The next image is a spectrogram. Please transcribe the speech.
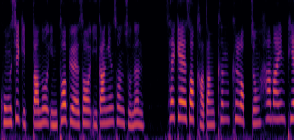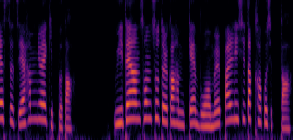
공식 입단 후 인터뷰에서 이강인 선수는 세계에서 가장 큰 클럽 중 하나인 PSG에 합류해 기쁘다. 위대한 선수들과 함께 모험을 빨리 시작하고 싶다.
